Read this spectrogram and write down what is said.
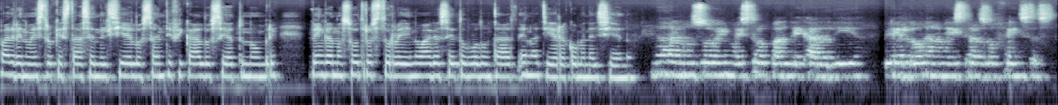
Padre nuestro que estás en el cielo, santificado sea tu nombre. Venga a nosotros tu reino, hágase tu voluntad en la tierra como en el cielo. Danos hoy nuestro pan de cada día, perdona nuestras ofensas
